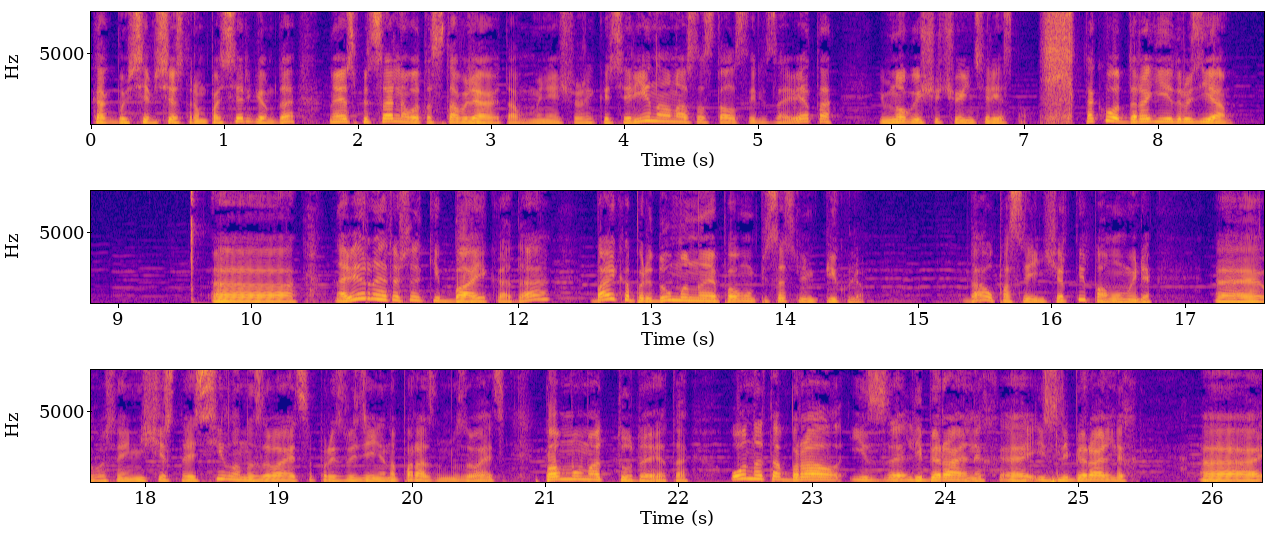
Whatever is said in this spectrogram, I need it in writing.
как бы всем сестрам по серьгам, да, но я специально вот оставляю, там у меня еще Екатерина у нас осталась, Елизавета, и много еще чего интересного. Так вот, дорогие друзья, э, наверное, это все-таки байка, да, байка, придуманная, по-моему, писателем Пикулем, да, у последней черты, по-моему, или э, господи, «Нечестная сила» называется произведение, оно по-разному называется. По-моему, оттуда это. Он это брал из либеральных, э, из либеральных, э,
